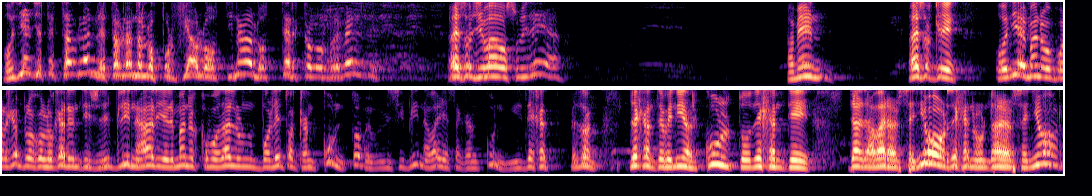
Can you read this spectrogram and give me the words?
Hoy día Dios te está hablando, le está hablando a los porfiados, los obstinados, los tercos, los rebeldes. A eso llevado su idea. Amén. A eso que hoy día, hermano, por ejemplo, colocar en disciplina a alguien, hermano, es como darle un boleto a Cancún. Tome disciplina, vayas a Cancún. Y dejan, perdón, dejan de venir al culto, dejan de, alabar al Señor, dejan de honrar al Señor.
